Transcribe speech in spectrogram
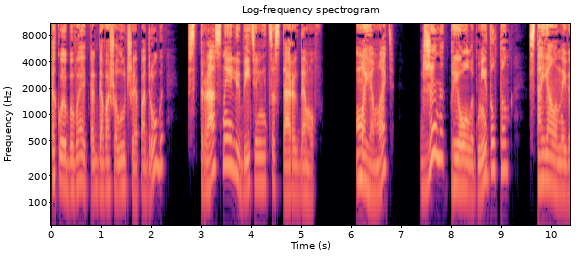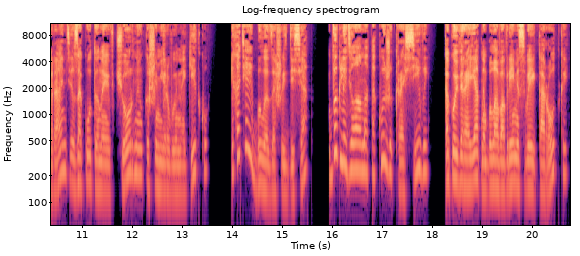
Такое бывает, когда ваша лучшая подруга — страстная любительница старых домов. Моя мать, Дженнет Приола Миддлтон, стояла на веранде, закутанная в черную кашемировую накидку и хотя ей было за 60, выглядела она такой же красивой, какой, вероятно, была во время своей короткой,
